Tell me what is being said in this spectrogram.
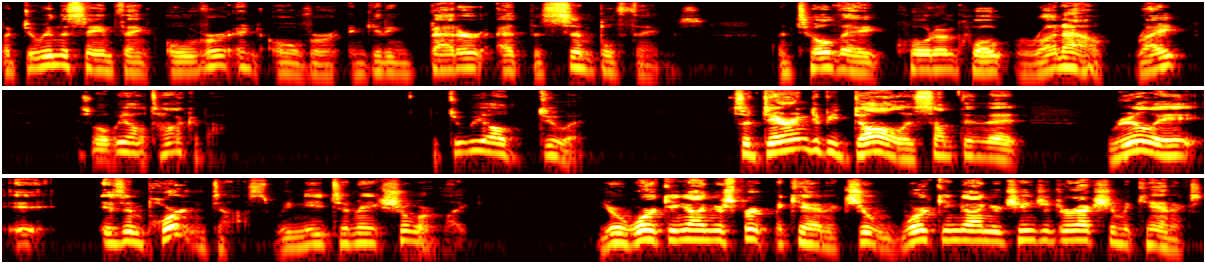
But doing the same thing over and over and getting better at the simple things until they quote unquote run out, right? Is what we all talk about. But do we all do it? So daring to be dull is something that really is important to us. We need to make sure, like, you're working on your sprint mechanics, you're working on your change of direction mechanics,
